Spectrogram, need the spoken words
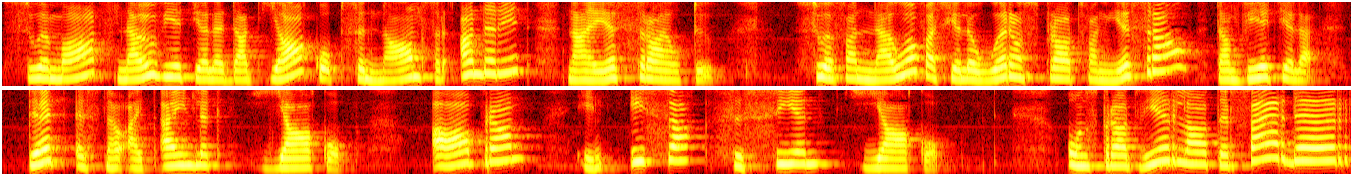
So maats, nou weet jylle dat Jacob sy naam verander het na Israel toe. So van nou af, as jylle hoor ons praat van Israel, dan weet jylle, dit is nou uiteindelik Jacob, Abram en Isaac sy seen Jacob. Ons praat weer later verder.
